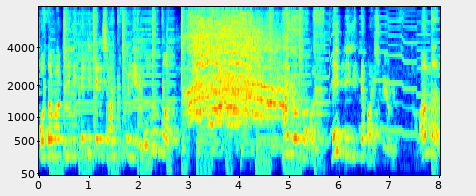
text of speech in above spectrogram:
O zaman birlikte bir kere şarkı söyleyelim olur mu? Hadi o zaman hep birlikte başlıyoruz. Tamam mı?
